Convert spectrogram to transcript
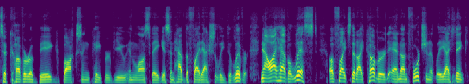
to cover a big boxing pay-per-view in Las Vegas and have the fight actually deliver. Now, I have a list of fights that I covered and unfortunately, I think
